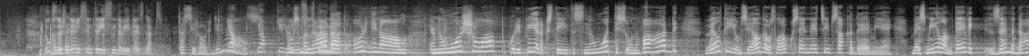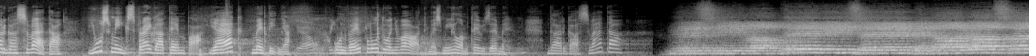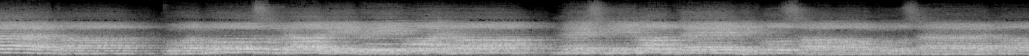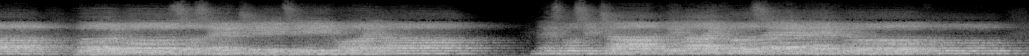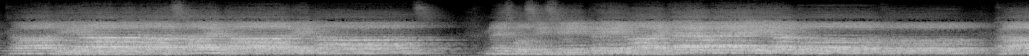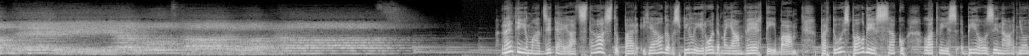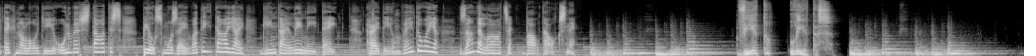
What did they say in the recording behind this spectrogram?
1939. gads. Tas ir oriģināls. Jā, jā, Jūs man rādāt oriģinālu jā. nošu lapu, kur ir pierakstītas notis un vārdi veltījums Jelgavas laukusēmniecības akadēmijai. Mēs mīlam tevi zeme dārgā svētā. Jūsmīgi spraigā tempā, jēga mediņa jā, un, un vēl plūdoņa vārdi. Mēs mīlam tevi zeme dārgā svētā. Mēs mīlam tevi Raidījumā dzirdējāt stāstu par Jēlgavas pilī rodamajām vērtībām. Par to es paldies saku Latvijas Biozinātņu un tehnoloģiju universitātes pils muzeja vadītājai Gintai Linītei. Raidījumu veidoja Zane Lāce Baltalksne. Vietu lietas.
